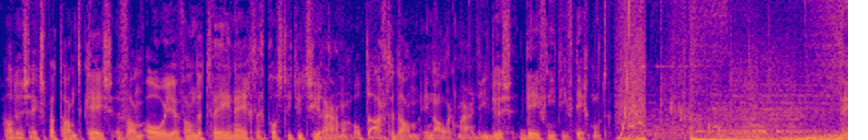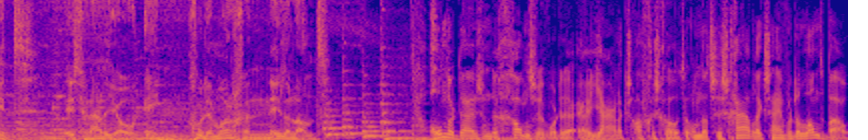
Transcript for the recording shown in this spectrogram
Al dus exploitant Kees van Ooyen van de 92 prostitutieramen op de Achterdam in Alkmaar, die dus definitief dicht moeten. Dit is Radio 1. Goedemorgen Nederland. Honderdduizenden ganzen worden er jaarlijks afgeschoten... omdat ze schadelijk zijn voor de landbouw.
